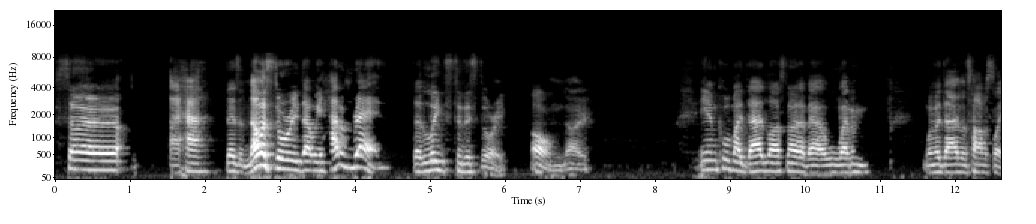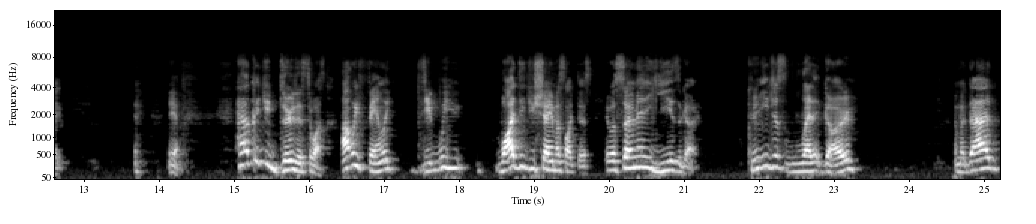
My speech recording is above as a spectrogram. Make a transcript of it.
So I have there's another story that we haven't read that links to this story. Oh no! Ian called my dad last night about eleven when my dad was half asleep. yeah. How could you do this to us? Aren't we family? Did we why did you shame us like this? It was so many years ago. Couldn't you just let it go? And my dad,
